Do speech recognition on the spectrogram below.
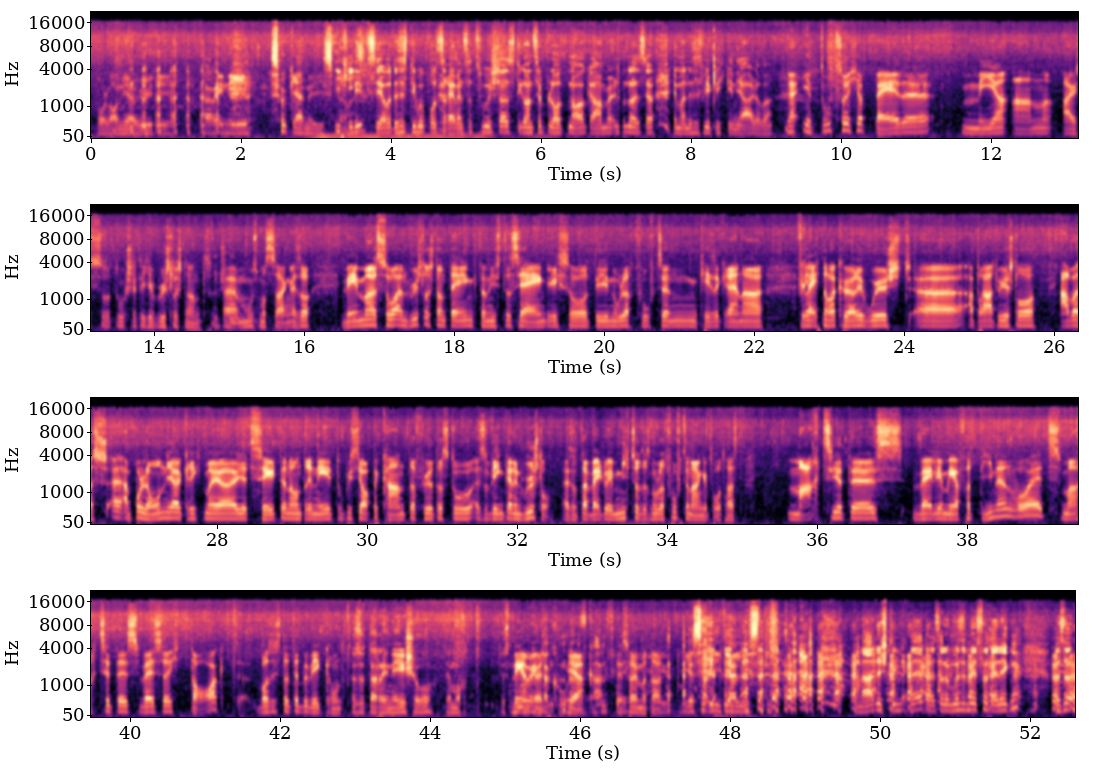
Bologna Vue, die der René so gerne isst. Ich liebe sie, aber das ist die Urbotzerei, wenn du zuschaust, die ganze Platten angammelt und alles. Ja. Ich meine, das ist wirklich genial, aber Na, ihr tut euch ja beide mehr an als so der durchschnittliche Würstelstand, äh, muss man sagen. Also wenn man so an Würstelstand denkt, dann ist das ja eigentlich so die 0815 Käsekreiner, vielleicht noch eine Currywurst, äh, ein Bratwürstel. Aber äh, am Bologna kriegt man ja jetzt seltener und René, du bist ja auch bekannt dafür, dass du, also wegen deinen Würstel, also da, weil du eben nicht so das 0815 Angebot hast, Macht ihr das, weil ihr mehr verdienen wollt? Macht ihr das, weil es euch taugt? Was ist da der Beweggrund? Also der René schon, der macht das Wegen nur wegen Geld. der Kohle. Ja, auf keinen Fall. das habe ich mir gedacht. Wir sind Idealisten. Nein, das stimmt nicht. Also da muss ich mich jetzt verteidigen. Also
